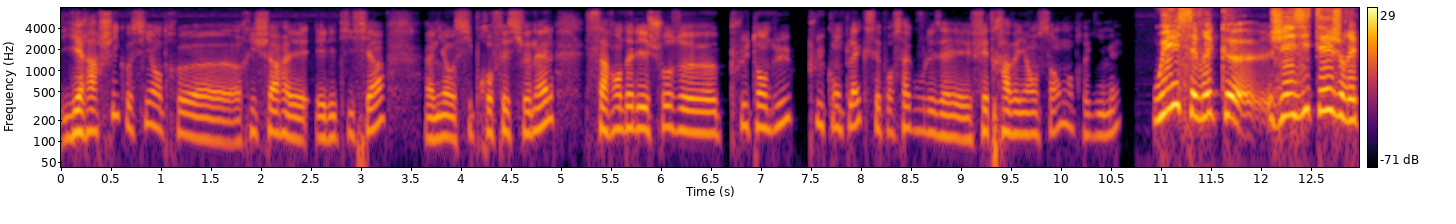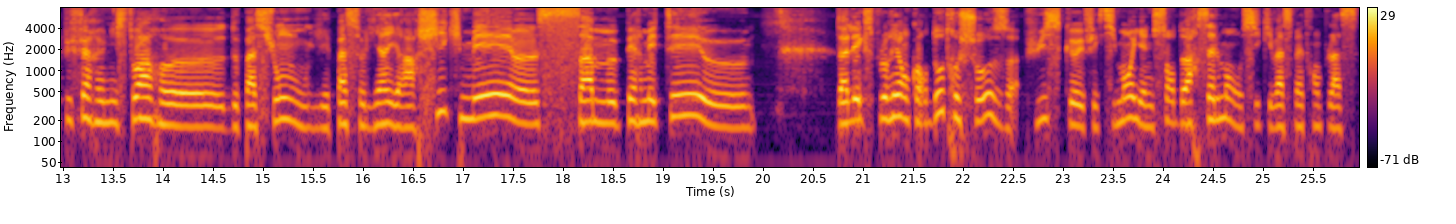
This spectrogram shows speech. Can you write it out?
hiérarchique aussi entre euh, Richard et, et, Laetitia, un lien aussi professionnel. Ça rendait les choses euh, plus tendues, plus complexes. C'est pour ça que vous les avez fait travailler ensemble, entre guillemets? Oui, c'est vrai que j'ai hésité, j'aurais pu faire une histoire de passion où il n'y ait pas ce lien hiérarchique, mais ça me permettait d'aller explorer encore d'autres choses, puisque effectivement il y a une sorte de harcèlement aussi qui va se mettre en place.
